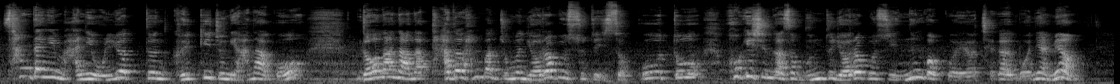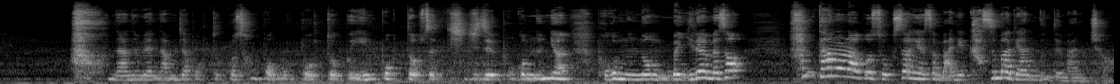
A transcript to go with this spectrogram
상당히 많이 올렸던 글귀 중에 하나고, 너나 나나 다들 한 번쯤은 열어볼 수도 있었고, 또 호기심 가서 문도 열어볼 수 있는 것 거예요. 제가 뭐냐면, 나는 왜 남자 복도 없고 성복 복도 없고 인복도 없어 지지들 복 없는 년, 복 없는 놈, 뭐 이러면서 한탄을 하고 속상해서 많이 가슴앓이 하는 분들 많죠.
